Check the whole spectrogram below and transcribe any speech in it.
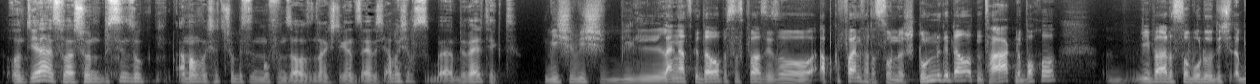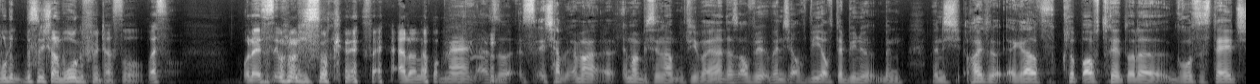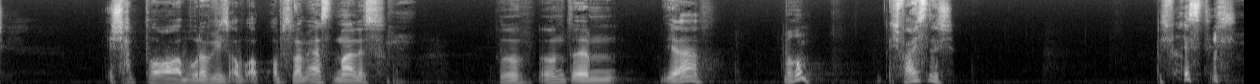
Und ja, es war schon ein bisschen so, am Anfang, ich hatte schon ein bisschen Muffensausen, sag ich dir ganz ehrlich. Aber ich hab's äh, bewältigt. Wie, wie, wie lange hat's gedauert, bis es quasi so abgefallen ist? Hat das so eine Stunde gedauert, einen Tag, eine Woche? Wie war das so, wo du dich, wo du, bis du dich dann wohlgefühlt hast, so, weißt? Oder ist es immer noch nicht so? Kann es sein? I don't know. Nein, also es, ich habe immer, immer ein bisschen Lampenfieber, ja. Das ist auch wie, wenn ich auch wie auf der Bühne bin. Wenn ich heute, egal auf Clubauftritt oder große Stage, ich hab, boah, Bruder, wie es, ob, ob, ob's beim ersten Mal ist. So, und ähm, ja, Warum? ich weiß nicht. Ich weiß nicht.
